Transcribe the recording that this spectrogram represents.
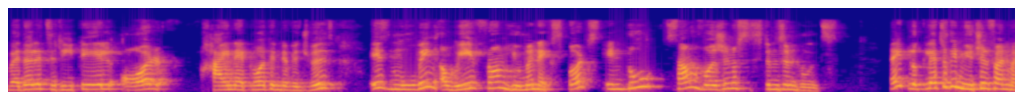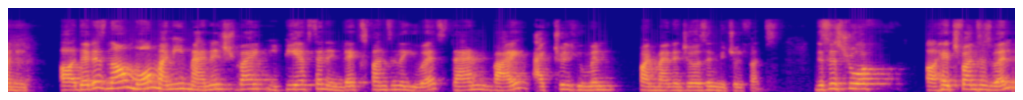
whether it's retail or high net worth individuals, is moving away from human experts into some version of systems and rules, right? Look, let's look at mutual fund money. Uh, there is now more money managed by ETFs and index funds in the US than by actual human fund managers and mutual funds. This is true of hedge funds as well.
